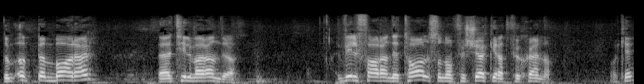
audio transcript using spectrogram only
de uppenbarar uh, till varandra villfarande tal som de försöker att försköna. Okej? Okay?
